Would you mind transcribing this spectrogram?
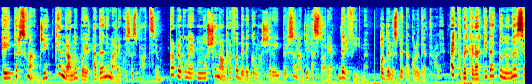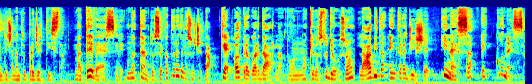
e i personaggi che andranno poi ad animare questo spazio, proprio come uno scenografo deve conoscere i personaggi e la storia del film o dello spettacolo teatrale. Ecco perché l'architetto non è semplicemente un progettista, ma deve essere un attento osservatore della società, che oltre a guardarla con un occhio da studioso, la abita e interagisce in essa e con essa.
